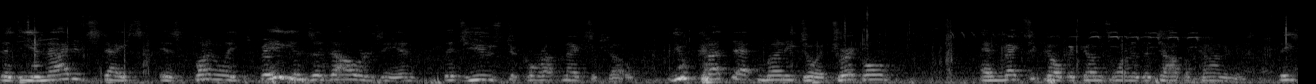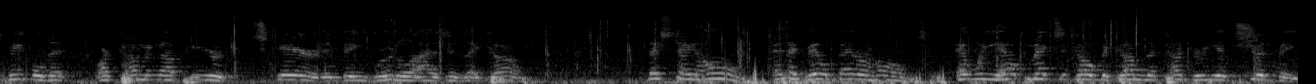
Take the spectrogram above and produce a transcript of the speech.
that the United States is funneling billions of dollars in that's used to corrupt Mexico. You cut that money to a trickle, and Mexico becomes one of the top economies. These people that are coming up here scared and being brutalized as they come, they stay home and they build better homes. And we help Mexico become the country it should be.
